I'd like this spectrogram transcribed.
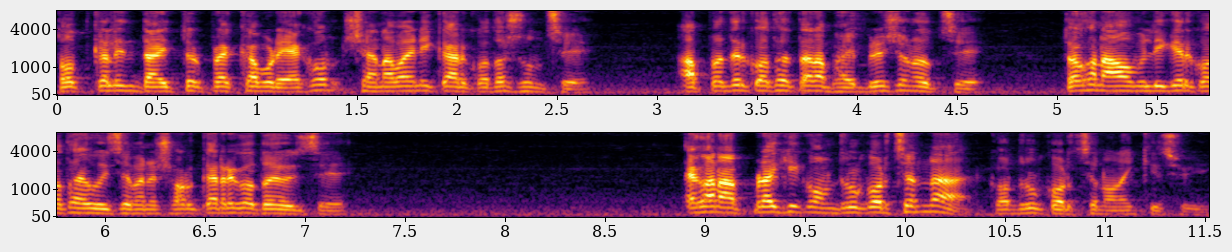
তৎকালীন দায়িত্বের প্রেক্ষাপটে। এখন সেনাবাহিনী কার কথা শুনছে? আপনাদের কথা তারা ভাইব্রেশন হচ্ছে। তখন আওয়ামী লীগের কথা হয়েছে মানে সরকারের কথা হয়েছে এখন আপনারা কি কন্ট্রোল করছেন না? কন্ট্রোল করছেন অনেক কিছুই।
